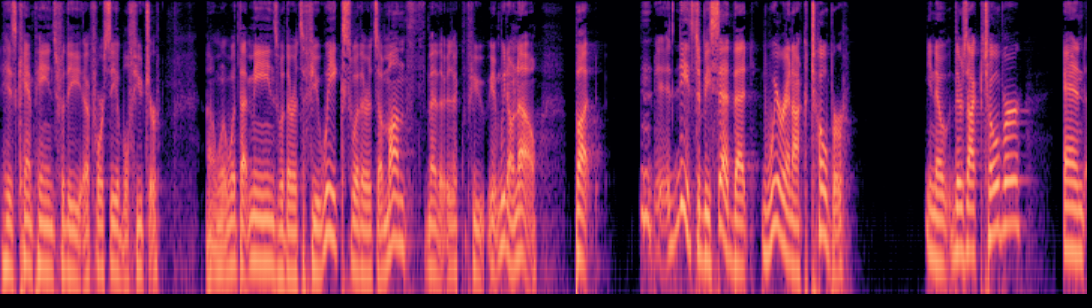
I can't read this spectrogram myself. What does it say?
his campaigns for the uh, foreseeable future. Uh, wh- what that means, whether it's a few weeks, whether it's a month, whether it's a few, we don't know. But it needs to be said that we're in October. You know, there's October and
